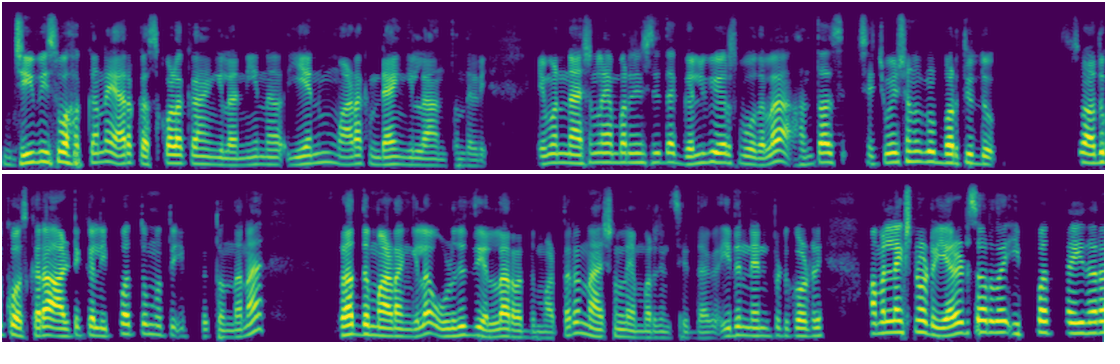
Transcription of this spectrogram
ಜೀವಿಸುವ ಹಕ್ಕನ್ನ ಯಾರು ಕಸ್ಕೊಳಕ್ ಆಗಂಗಿಲ್ಲ. ನೀನ್ ಏನ್ ಮಾಡಕ್ ನಡೆಯಂಗಿಲ್ಲ ಅಂತಂದೇಳಿ. ಇವನ್ ನ್ಯಾಷನಲ್ ಎಮರ್ಜೆನ್ಸಿ ಇದ್ದಾಗ ಗಲ್ಗೂ ಏರ್ಸ್ಬೋದಲ್ಲ? ಅಂತ ಸಿಚುವೇಶನ್ಗಳು ಬರ್ತಿದ್ದು ಸೊ ಅದಕ್ಕೋಸ್ಕರ ಆರ್ಟಿಕಲ್ ಇಪ್ಪತ್ತು ಮತ್ತು ಇಪ್ಪತ್ತೊಂದನ ರದ್ದು ಮಾಡಂಗಿಲ್ಲ. ಉಳಿದಿದ್ದು ಎಲ್ಲಾ ರದ್ದು ಮಾಡ್ತಾರೆ ನ್ಯಾಷನಲ್ ಎಮರ್ಜೆನ್ಸಿ ಇದ್ದಾಗ. ಇದನ್ನ ನೆನ್ಪಿಟ್ಕೊಳ್ರಿ. ಆಮೇಲೆ ನೆಕ್ಸ್ಟ್ ನೋಡ್ರಿ ಎರಡ್ ಸಾವಿರದ ಇಪ್ಪತ್ತೈದರ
